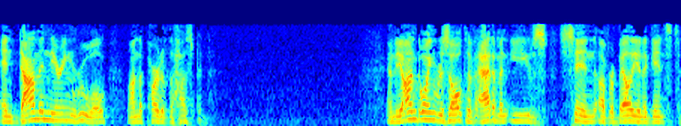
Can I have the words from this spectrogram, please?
and domineering rule on the part of the husband. And the ongoing result of Adam and Eve's sin of rebellion against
